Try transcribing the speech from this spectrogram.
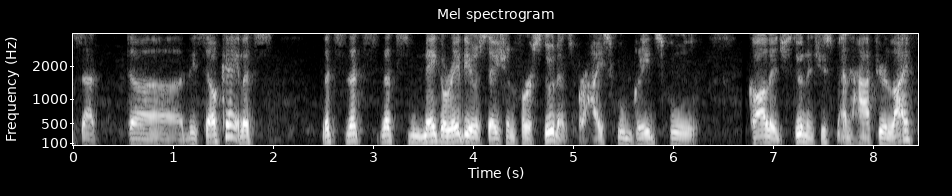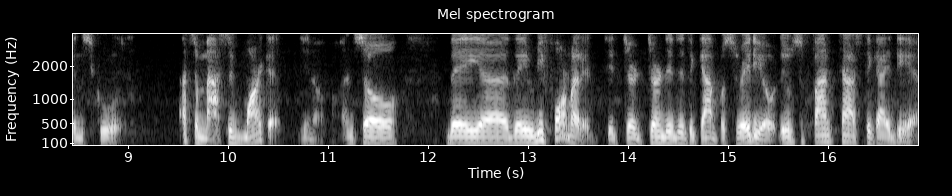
is that uh, they say okay let's let's let's let's make a radio station for students for high school grade school college students. You spend half your life in school. That's a massive market you know? And so they uh, they reformatted. It turned it into campus radio. It was a fantastic idea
